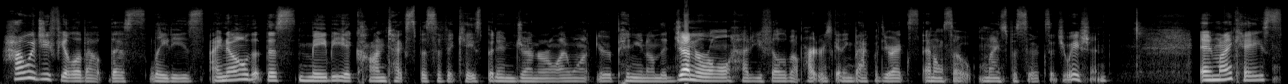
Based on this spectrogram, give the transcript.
how would you feel about this, ladies? I know that this may be a context specific case, but in general, I want your opinion on the general. How do you feel about partners getting back with your ex, and also my specific situation? In my case,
